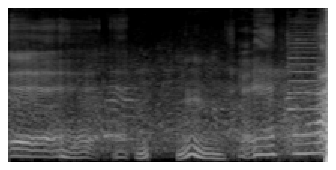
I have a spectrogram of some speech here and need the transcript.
Eh, eh, eh. Hmm.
